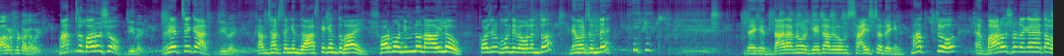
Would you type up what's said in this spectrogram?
বারোশো টাকা ভাই। মাত্র বারোশো? জি ভাই। রেড চেকার? জি ভাই। কাম ছাড়ছেন কিন্তু। আজকে কিন্তু ভাই সর্বনিম্ন না হইলেও কজন ফোন দিবে বলেন তো? নেওয়ার জন্যে? দেখেন দাঁড়ানোর গেট আপ এবং সাইজটা দেখেন। মাত্র বারোশো টাকায় তাও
